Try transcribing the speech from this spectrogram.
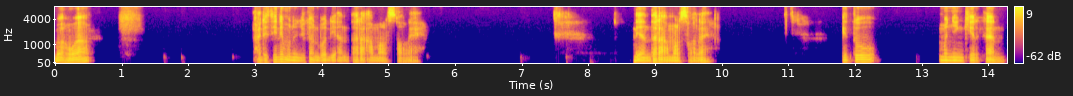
bahwa hadis ini menunjukkan bahwa di antara amal soleh, di antara amal soleh itu menyingkirkan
